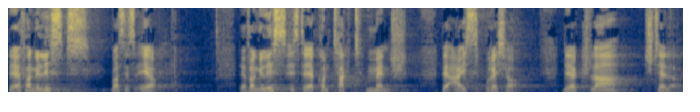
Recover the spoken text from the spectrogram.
Der Evangelist, was ist er? Der Evangelist ist der Kontaktmensch, der Eisbrecher, der Klarsteller.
